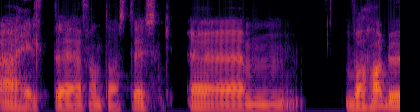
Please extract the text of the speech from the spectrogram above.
Det er helt uh, fantastisk. Um, hva, du,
